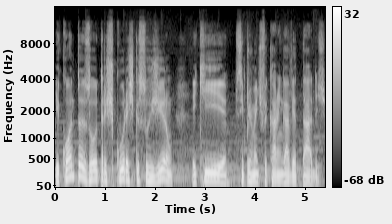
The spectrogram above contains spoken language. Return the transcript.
E quantas outras curas que surgiram e que simplesmente ficaram engavetadas?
